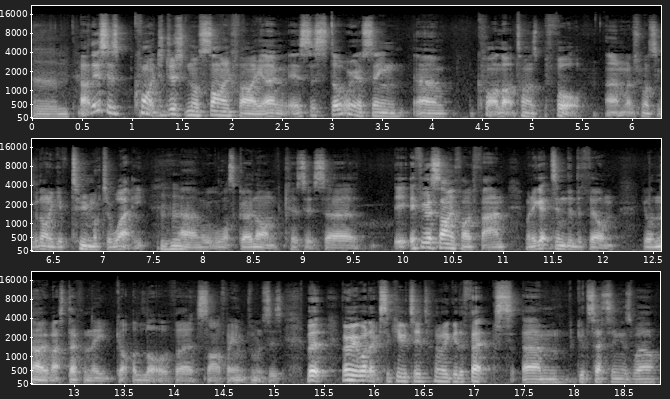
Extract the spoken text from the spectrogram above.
Um, Now, this is quite traditional sci-fi. Um, it's a story I've seen um, quite a lot of times before. Um, which once we don't want to give too much away um, with what's going on because it's uh, if you're a sci-fi fan, when it gets into the film, you'll know that's definitely got a lot of uh, sci-fi influences. But very well executed, very good effects, um, good setting as well.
